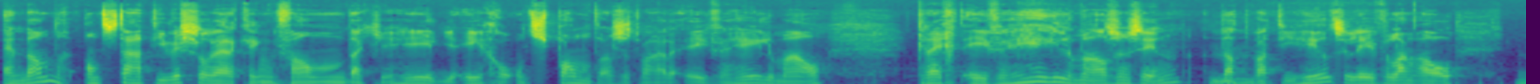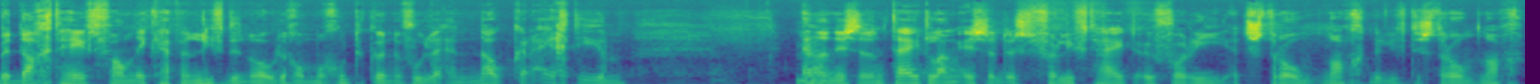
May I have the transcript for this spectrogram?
En dan ontstaat die wisselwerking van dat je heel, je ego ontspant, als het ware, even helemaal. Krijgt even helemaal zijn zin. Dat wat hij heel zijn leven lang al bedacht heeft: van ik heb een liefde nodig om me goed te kunnen voelen. En nou krijgt hij hem. En Ja. dan is er een tijd lang is er dus verliefdheid, euforie. Het stroomt nog, de liefde stroomt nog.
